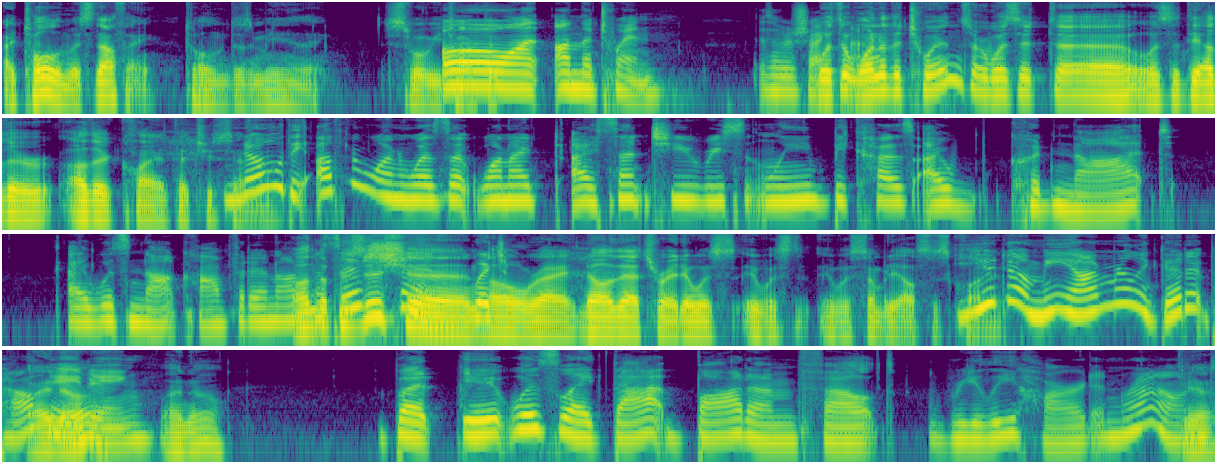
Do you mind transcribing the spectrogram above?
I told him it's nothing. I told him it doesn't mean anything. Just what we oh talked on, on the twin Is that what you're about. talking Was it about? one of the twins, or was it uh, was it the other other client that you sent? no me? the other one was that one I, I sent to you recently because i could not i was not confident on, on the position. which oh, right. No, that's right. It was it was it was somebody else's you know me i'm really good at I know. palpating I know. but it was like that bottom felt really hard and round Yeah,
